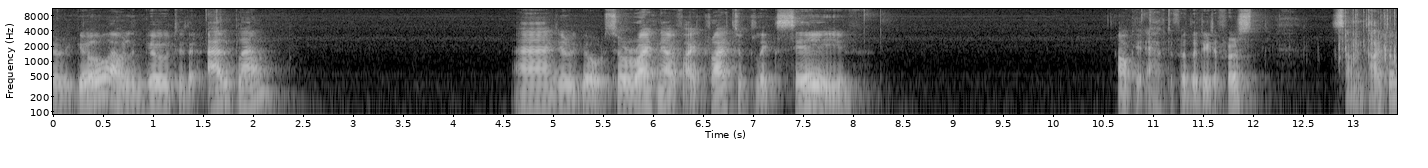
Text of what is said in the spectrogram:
Here we go. I will go to the add plan. And here we go. So right now, if I try to click save, okay, I have to fill the data first. Some title,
